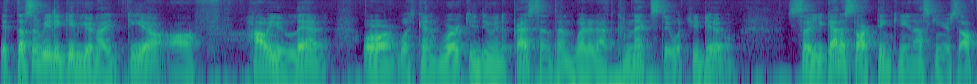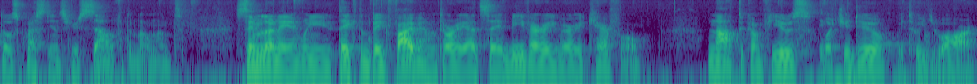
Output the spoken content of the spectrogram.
It doesn't really give you an idea of how you live or what kind of work you do in the present and whether that connects to what you do. So you got to start thinking and asking yourself those questions yourself at the moment. Similarly, when you take the big five inventory, I'd say be very, very careful not to confuse what you do with who you are.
